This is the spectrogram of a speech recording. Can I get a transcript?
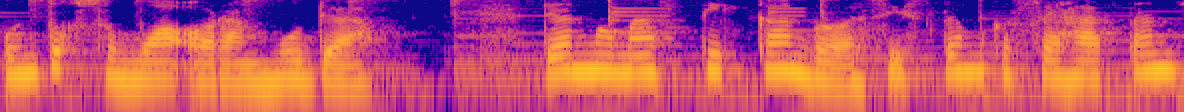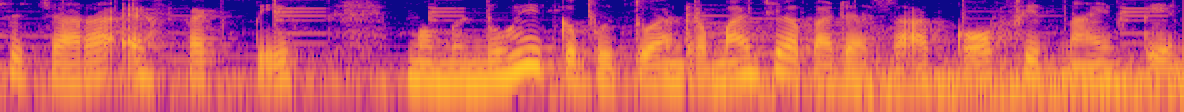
untuk semua orang muda, dan memastikan bahwa sistem kesehatan secara efektif memenuhi kebutuhan remaja pada saat COVID-19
